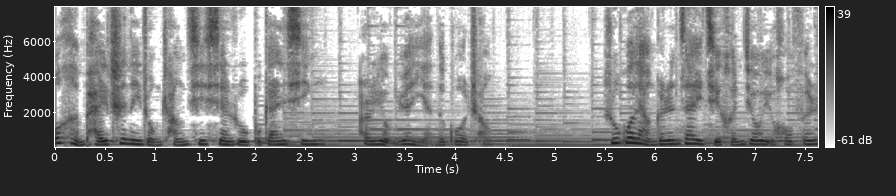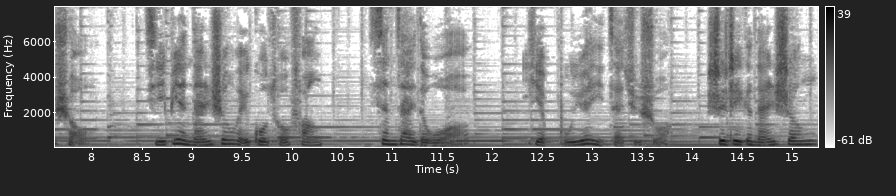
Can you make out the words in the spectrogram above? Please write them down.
我很排斥那种长期陷入不甘心而有怨言的过程。如果两个人在一起很久以后分手，即便男生为过错方，现在的我，也不愿意再去说，是这个男生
